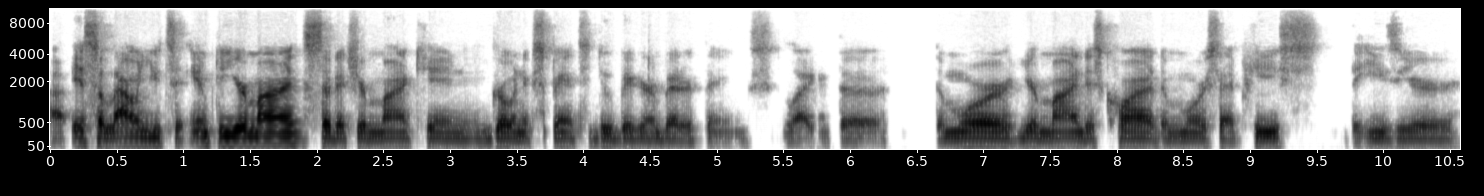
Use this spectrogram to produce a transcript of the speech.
uh, it's allowing you to empty your mind so that your mind can grow and expand to do bigger and better things like the the more your mind is quiet the more it's at peace the easier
